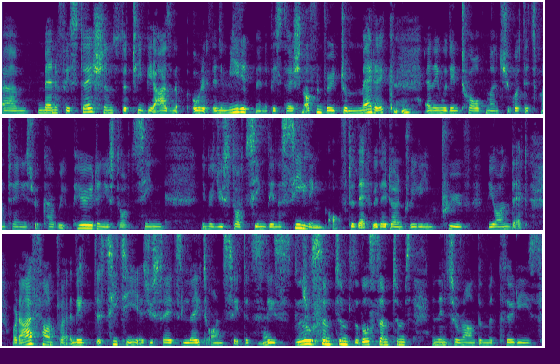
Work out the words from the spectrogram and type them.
um, manifestations, the TBI is an, or an immediate manifestation, often very dramatic, mm-hmm. and then within 12 months you've got that spontaneous recovery period, and you start seeing, you know, you start seeing then a ceiling after that where they don't really improve beyond that. What I found for, and then the CTE, as you say, it's late onset. It's mm-hmm. these little right. symptoms, little symptoms, and then it's around the mid 30s,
